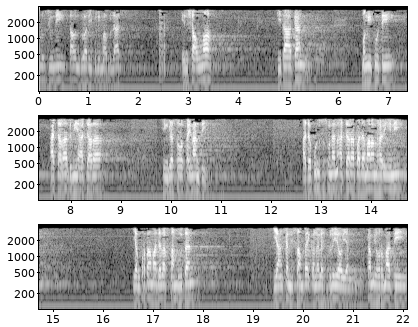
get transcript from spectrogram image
10 Juni tahun 2015 insyaallah kita akan mengikuti acara demi acara hingga selesai nanti. Adapun susunan acara pada malam hari ini yang pertama adalah sambutan yang akan disampaikan oleh beliau yang kami hormati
